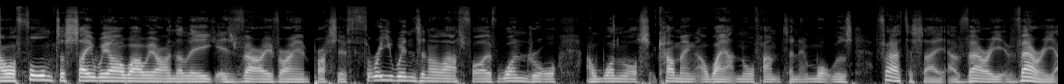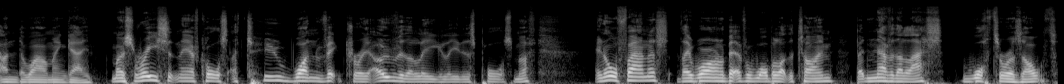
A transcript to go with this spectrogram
Our form to say we are where we are in the league is very, very impressive. Three wins in our last five, one draw, and one loss coming away at Northampton in what was, fair to say, a very, very underwhelming game. Most recently, of course, a 2 1 victory over the league leaders Portsmouth. In all fairness, they were on a bit of a wobble at the time, but nevertheless, what a result.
